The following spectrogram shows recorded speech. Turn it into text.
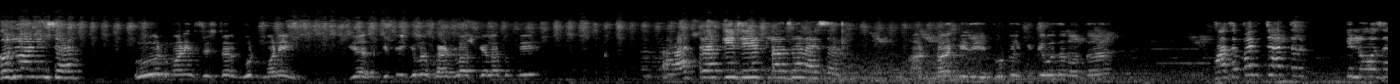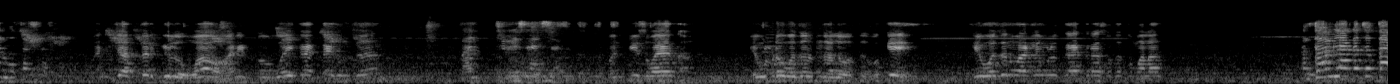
Good morning sir good morning sister good morning yes किती किलो फॅट लॉस केला तुम्ही? अठरा के जी लॉस झालाय सर अठरा केजी टोटल किती वजन होतं? माझं पंच्याहत्तर किलो वजन होता सर पंच्याहत्तर किलो वाव आणि वय काय काय तुमचं? पंचवीस आहे सर पंचवीस वयात एवढं वजन झालं होतं. ओके वाढल्यामुळे काय त्रास होता तुम्हाला? दम लागत होता.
